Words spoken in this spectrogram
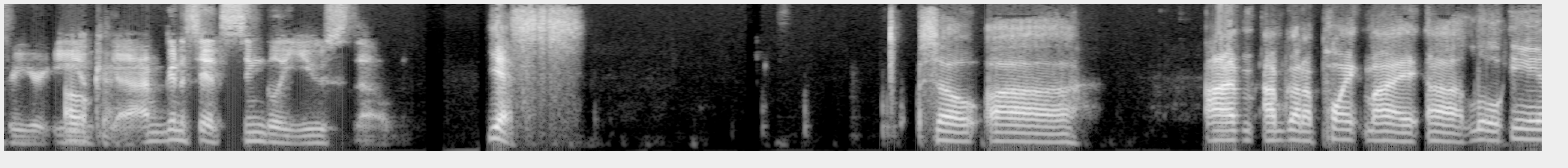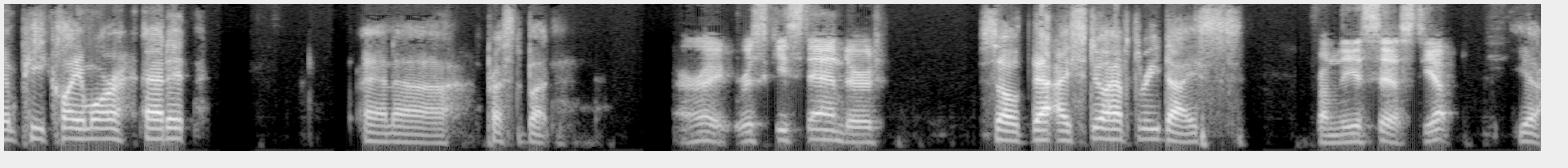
for your EMP. Okay. I'm gonna say it's single use though. Yes. So uh, I'm I'm gonna point my uh, little EMP claymore at it and uh, press the button. All right. Risky standard So that I still have three dice. from the assist. Yep. Yeah.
